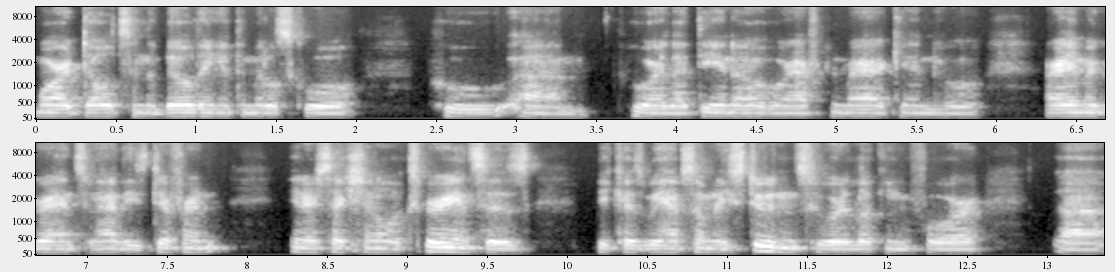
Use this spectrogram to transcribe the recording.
more adults in the building at the middle school who um, who are latino who are african american who are immigrants who have these different intersectional experiences because we have so many students who are looking for uh,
